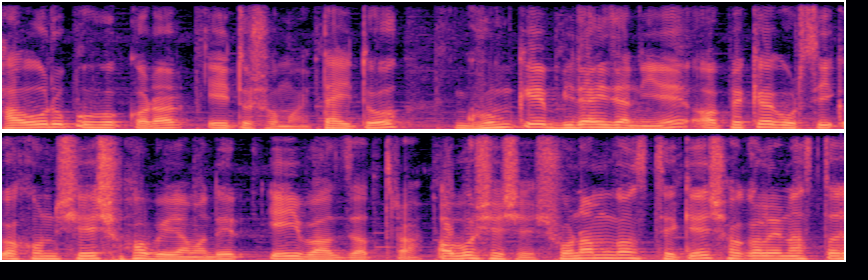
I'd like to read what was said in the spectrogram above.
হাওর উপভোগ করার এই তো সময়। তাই তো ঘুমকে বিদায় জানিয়ে অপেক্ষা করছি কখন শেষ হবে আমাদের এই বাস যাত্রা। অবশেষে সুনামগঞ্জ থেকে সকালে নাস্তা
